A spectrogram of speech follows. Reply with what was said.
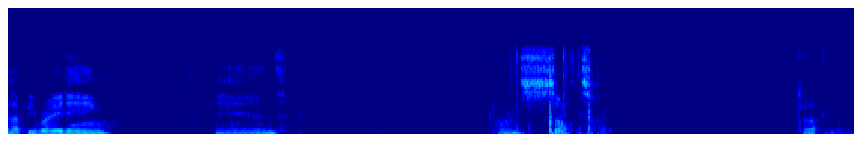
Copywriting and consult. Copywriting.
